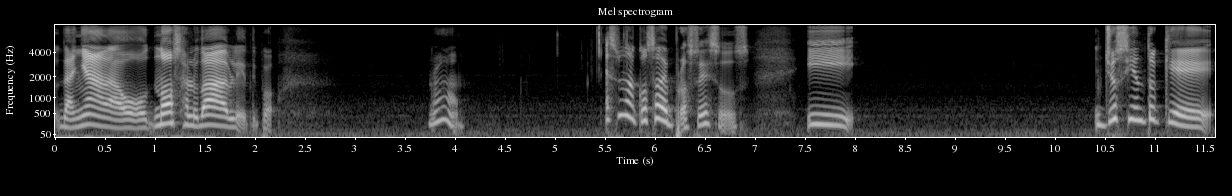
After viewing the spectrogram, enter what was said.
dañada o no saludable, tipo. No. Es una cosa de procesos. Y yo siento que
